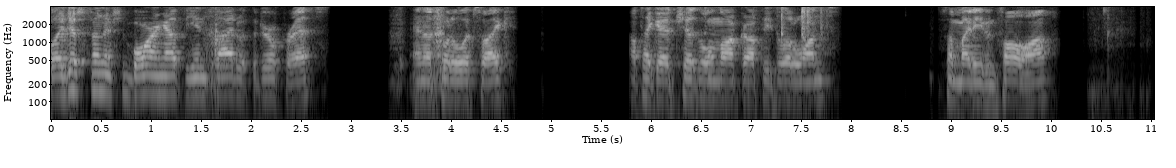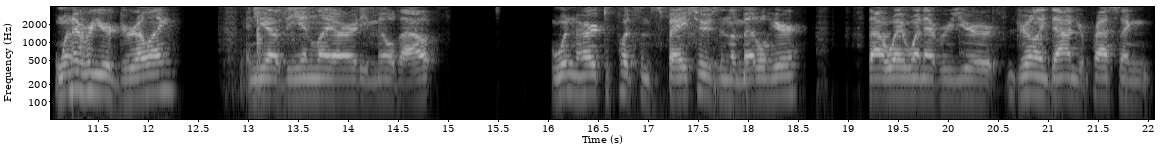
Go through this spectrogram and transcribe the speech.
Well, I just finished boring out the inside with the drill press, and that's what it looks like. I'll take a chisel and knock off these little ones. Some might even fall off. Whenever you're drilling and you have the inlay already milled out, wouldn't hurt to put some spacers in the middle here. That way, whenever you're drilling down, you're pressing,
